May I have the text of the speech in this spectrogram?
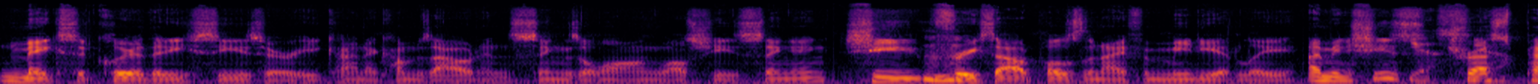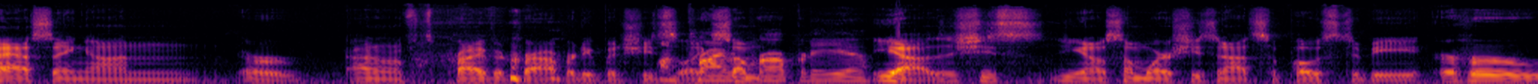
makes it clear that he sees her, he kind of comes out and sings along while she's singing. She freaks out, pulls the knife immediately. I mean, she's Mm-hmm. Yes, yeah. trespassing on or I don't know if it's private property, but she's like private some property, yeah. yeah, she's you know somewhere she's not supposed to be. Her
